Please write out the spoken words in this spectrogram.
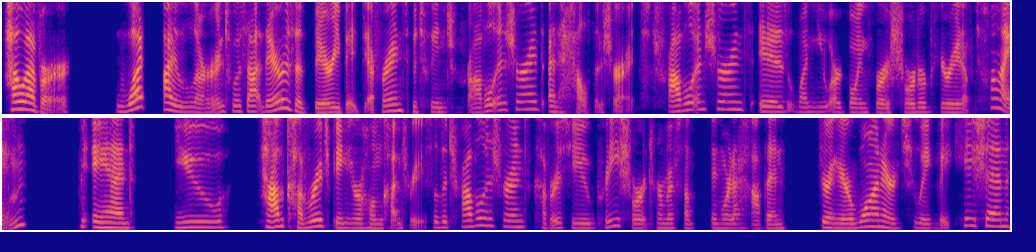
However, what I learned was that there is a very big difference between travel insurance and health insurance. Travel insurance is when you are going for a shorter period of time and you have coverage in your home country. So the travel insurance covers you pretty short term if something were to happen during your one or two week vacation.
